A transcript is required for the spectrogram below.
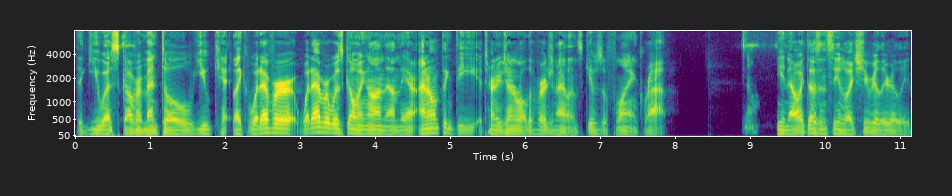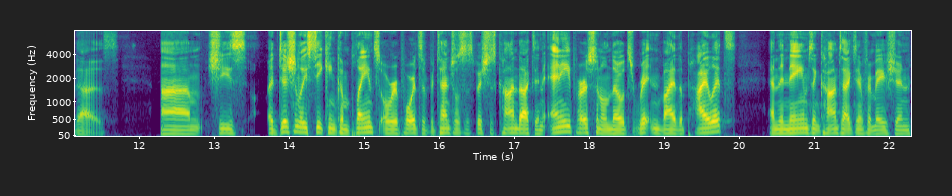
the U.S. governmental UK, like whatever whatever was going on down there. I don't think the Attorney General of the Virgin Islands gives a flying crap. No. You know, it doesn't seem like she really, really does. Um, she's additionally seeking complaints or reports of potential suspicious conduct and any personal notes written by the pilots and the names and contact information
